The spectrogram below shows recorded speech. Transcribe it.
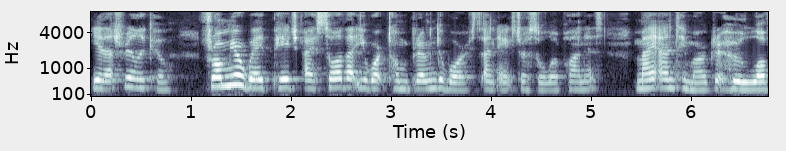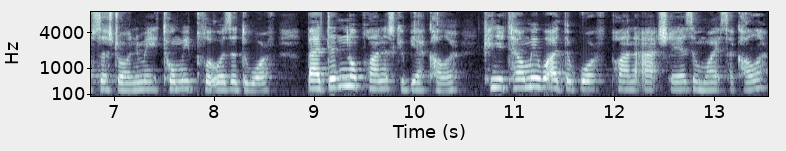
Yeah, that's really cool. From your webpage, I saw that you worked on brown dwarfs and extrasolar planets. My Auntie Margaret, who loves astronomy, told me Pluto is a dwarf, but I didn't know planets could be a colour. Can you tell me what a dwarf planet actually is and why it's a colour?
